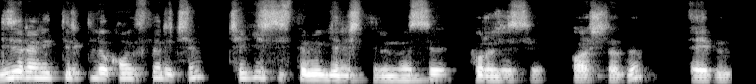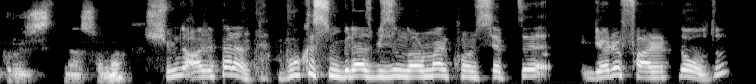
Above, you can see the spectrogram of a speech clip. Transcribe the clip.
Dizel elektrikli lokomotifler için çekiş sistemi geliştirilmesi projesi başladı. E-bin projesinden sonra. Şimdi Alperen bu kısım biraz bizim normal konsepte göre farklı oldu.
